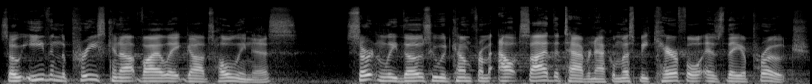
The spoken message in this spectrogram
So even the priest cannot violate God's holiness. Certainly, those who would come from outside the tabernacle must be careful as they approach.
